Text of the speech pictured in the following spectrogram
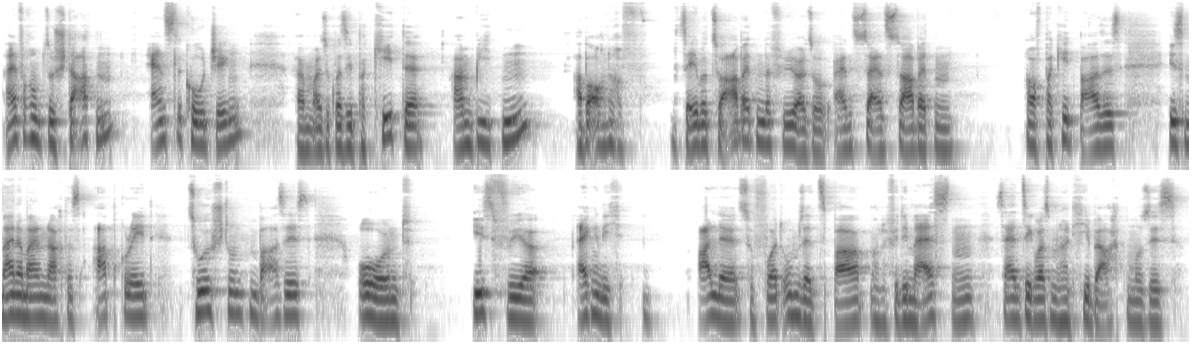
einfach um zu starten, Einzelcoaching, ähm, also quasi Pakete anbieten, aber auch noch selber zu arbeiten dafür, also eins zu eins zu arbeiten auf Paketbasis, ist meiner Meinung nach das Upgrade zur Stundenbasis und ist für eigentlich alle sofort umsetzbar und für die meisten. Das Einzige, was man halt hier beachten muss, ist,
